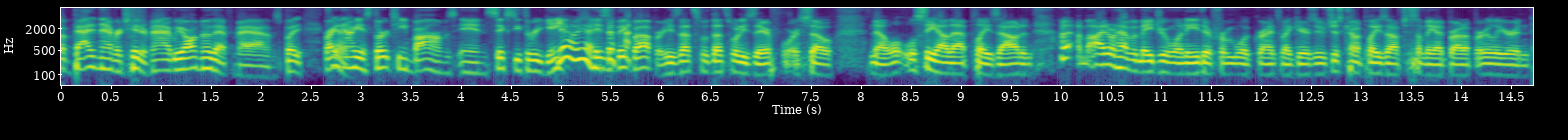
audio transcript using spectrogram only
uh, batting average hitter. Matt, we all know that from Matt Adams. But right Yeah. now he has 13 bombs in 63 games. Yeah, oh, yeah, he's a big bopper. He's that's what that's what he's there for. So no, we'll, we'll see how that plays out. And I, I don't have a major one either from what grinds my gears. It just kind of plays off to something I brought up earlier, and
